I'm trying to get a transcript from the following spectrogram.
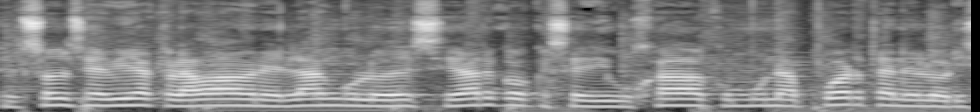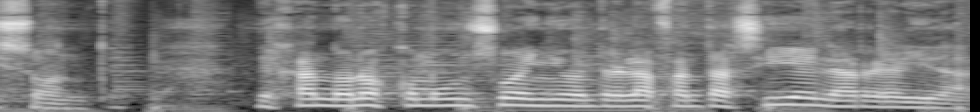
El sol se había clavado en el ángulo de ese arco que se dibujaba como una puerta en el horizonte, dejándonos como un sueño entre la fantasía y la realidad.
